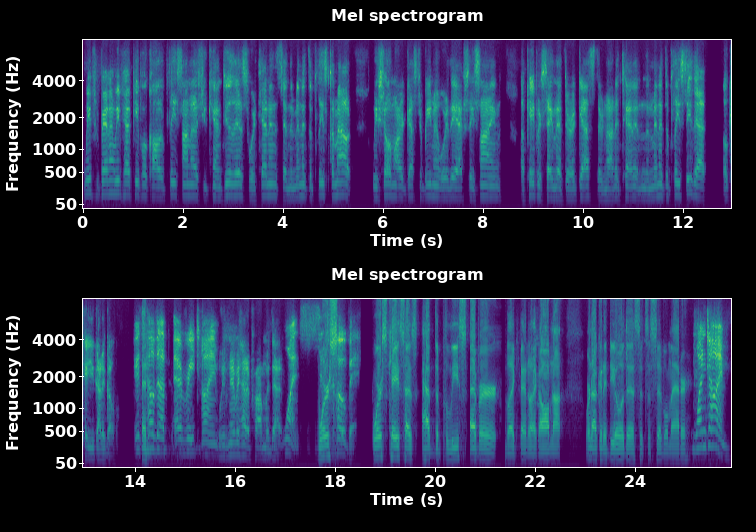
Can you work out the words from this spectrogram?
We've Brandon, we've had people call the police on us. You can't do this. We're tenants. And the minute the police come out, we show them our guest agreement where they actually sign a paper saying that they're a guest, they're not a tenant. And the minute the police see that, okay, you got to go. it's And- held up every time. We've never had a problem with that. Once. Worst- COVID. worst case has have the police ever like been like, "Oh, I'm not, we're not going to deal with this. It's a civil matter." One time,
